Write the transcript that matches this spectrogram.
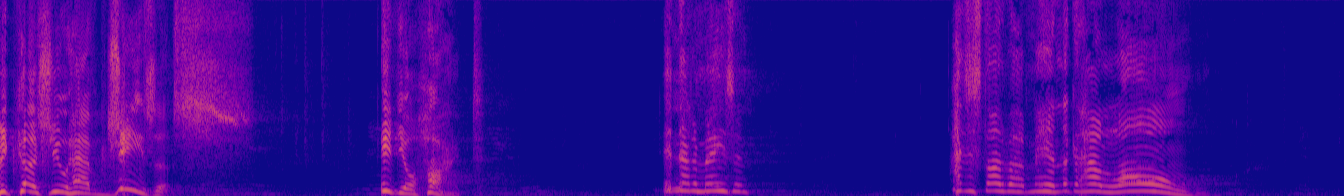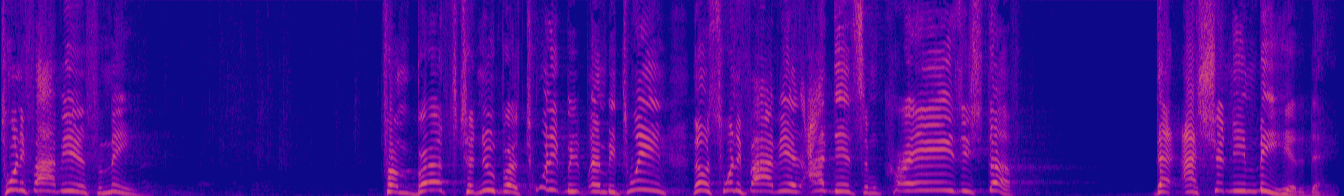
Because you have Jesus in your heart. Isn't that amazing? I just thought about, man, look at how long 25 years for me from birth to new birth, 20, and between those 25 years, I did some crazy stuff that I shouldn't even be here today.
